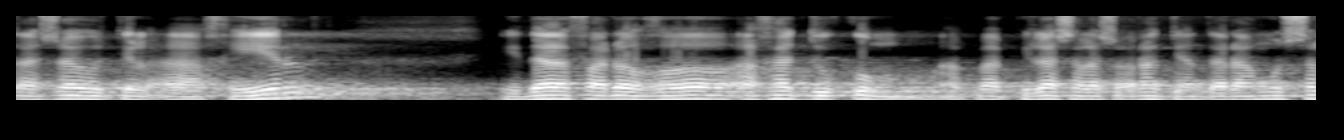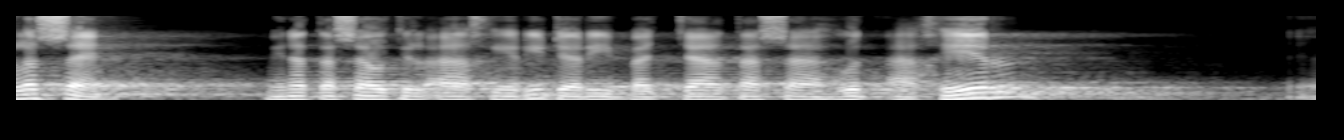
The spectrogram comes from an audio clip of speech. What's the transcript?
tasahudil akhir Idza faragha ahadukum apabila salah seorang di antaramu selesai minat tasahudil akhiri dari baca tasahud akhir ya,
